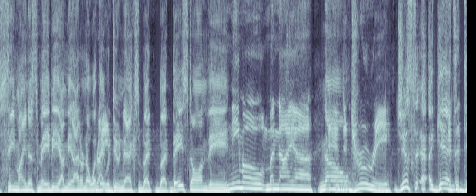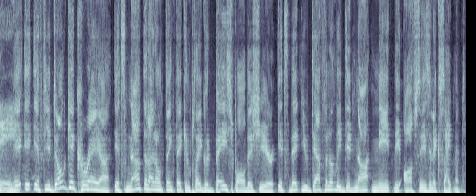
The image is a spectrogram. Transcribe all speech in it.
C minus, maybe. I mean, I don't know what they would do next, but but based on the Nimmo, Manaea, No. and Drury. just again, It's a D. If you don't get Correa, it's not that I don't think they can play good baseball this year. It's that you definitely did not meet the offseason excitement.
